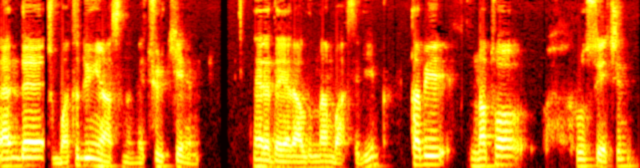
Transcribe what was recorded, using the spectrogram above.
Ben de Batı dünyasının ve Türkiye'nin nerede yer aldığından bahsedeyim. Tabii NATO Rusya için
